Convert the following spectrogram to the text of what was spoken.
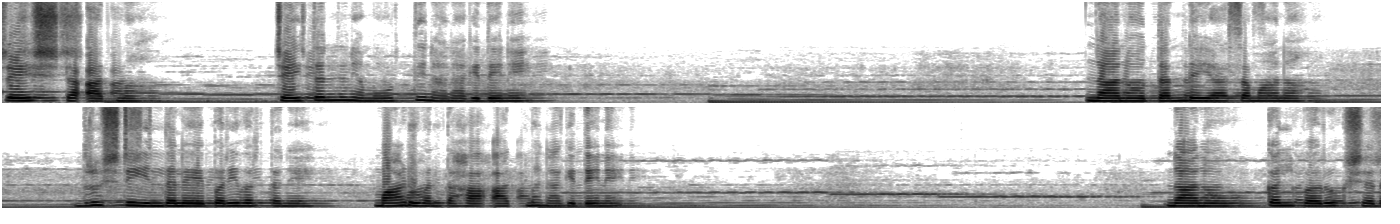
ಶ್ರೇಷ್ಠ ಆತ್ಮ. ಚೈತನ್ಯ ಮೂರ್ತಿ ನಾನಾಗಿದ್ದೇನೆ. ನಾನು ತಂದೆಯ ಸಮಾನ ದೃಷ್ಟಿಯಿಂದಲೇ ಪರಿವರ್ತನೆ ಮಾಡುವಂತಹ ಆತ್ಮನಾಗಿದ್ದೇನೆ. ನಾನು ಕಲ್ಪವೃಕ್ಷದ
